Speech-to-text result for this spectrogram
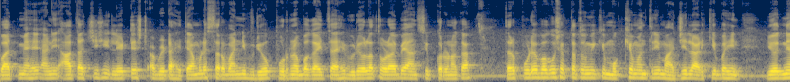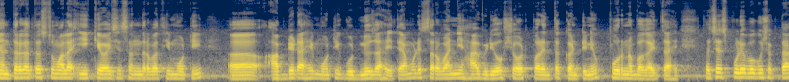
बातमी आहे आणि आताची ही लेटेस्ट अपडेट आहे. त्यामुळे सर्वांनी व्हिडिओ पूर्ण बघायचा आहे. व्हिडिओला थोडा वेळ अनसिप करू नका. तर पुढे बघू शकता तुम्ही की मुख्यमंत्री माझी लाडकी बहीण योजनेअंतर्गतच तुम्हाला ई के वाय सी संदर्भात ही मोठी अपडेट आहे मोठी गुड न्यूज आहे. त्यामुळे सर्वांनी हा व्हिडिओ शॉर्टपर्यंत कंटिन्यू पूर्ण बघायचा आहे. तसेच पुढे बघू शकता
